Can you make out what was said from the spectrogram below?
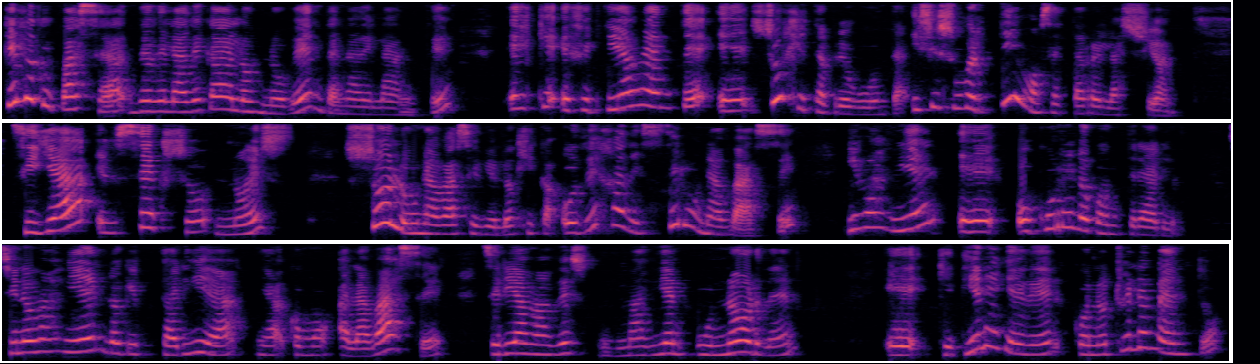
¿Qué es lo que pasa desde la década de los 90 en adelante? Es que efectivamente eh, surge esta pregunta, ¿y si subvertimos esta relación? Si ya el sexo no es solo una base biológica o deja de ser una base y más bien eh, ocurre lo contrario, sino más bien lo que estaría ya, como a la base sería más, bien un orden eh, que tiene que ver con otro elemento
